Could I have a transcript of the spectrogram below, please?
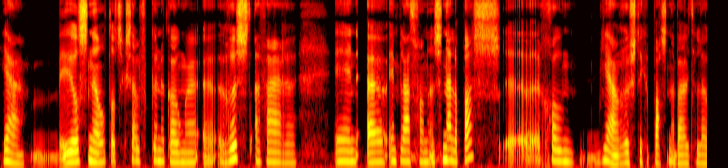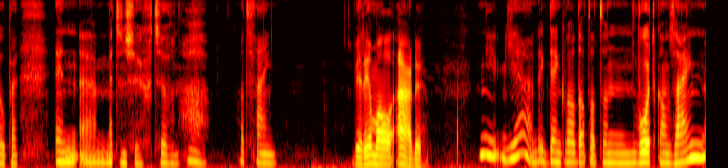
ja, heel snel tot zichzelf kunnen komen, rust ervaren. En in plaats van een snelle pas, gewoon ja, een rustige pas naar buiten lopen. En met een zucht, zo van, oh, wat fijn. Weer helemaal aarde. Ja, ik denk wel dat dat een woord kan zijn.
